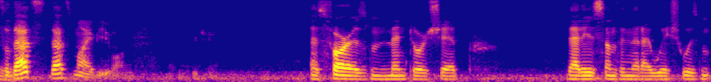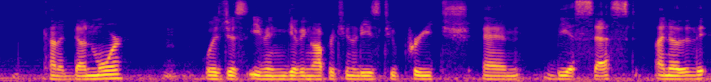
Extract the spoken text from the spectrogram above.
So Mm. that's that's my view on preaching. As far as mentorship, that is something that I wish was kind of done more. Mhm. Was just even giving opportunities to preach and be assessed. I know that they,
